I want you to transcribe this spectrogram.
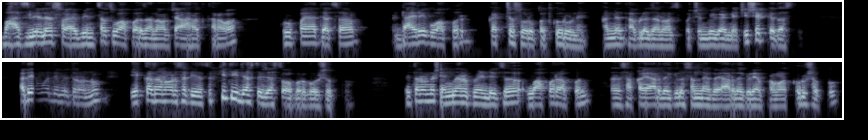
भाजलेल्या सोयाबीनचाच वापर जनावरच्या आहारात करावा. कृपया त्याचा डायरेक्ट वापर कच्च्या स्वरूपात करू नये. अन्यथा आपल्या जनावरचं पचन बिघडण्याची शक्यता असते. आता यामध्ये मित्रांनो एका जनावरासाठी याचा किती जास्तीत जास्त वापर करू शकतो? मित्रांनो शेंगदाणा पेंडीचा वापर आपण सकाळी अर्धा किलो संध्याकाळी अर्धा किलो या प्रमाणात करू शकतो.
